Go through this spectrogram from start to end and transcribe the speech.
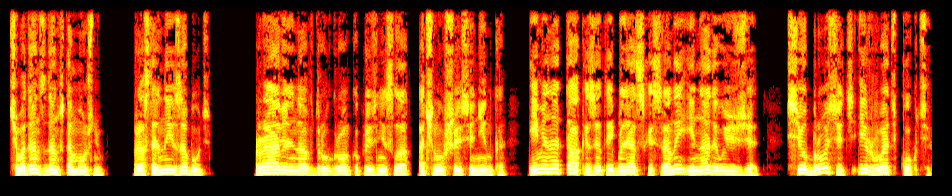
«Чемодан сдан в таможню. Про остальные забудь». «Правильно!» – вдруг громко произнесла очнувшаяся Нинка Именно так из этой блядской страны и надо уезжать. Все бросить и рвать когти.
